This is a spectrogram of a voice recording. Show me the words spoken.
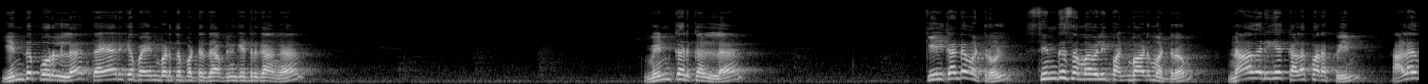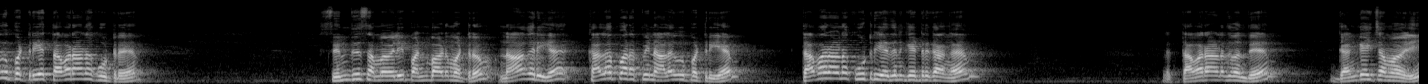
எந்த பொருளில் தயாரிக்க பயன்படுத்தப்பட்டது அப்படின்னு கேட்டிருக்காங்க. மென்கற்களில் கீழ்கண்டவற்றுள் சிந்து சமவெளி பண்பாடு மற்றும் நாகரிக கலப்பரப்பின் அளவு பற்றிய தவறான கூற்று. சிந்து சமவெளி பண்பாடு மற்றும் நாகரிக கலப்பரப்பின் அளவு பற்றிய தவறான கூற்று எதுன்னு கேட்டிருக்காங்க. தவறானது வந்து கங்கை சமவெளி.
